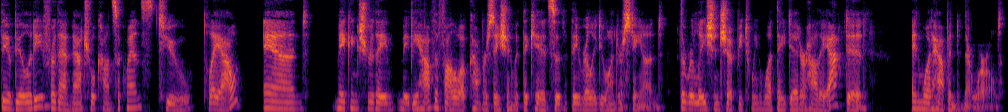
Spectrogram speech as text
the ability for that natural consequence to play out? And making sure they maybe have the follow up conversation with the kids so that they really do understand the relationship between what they did or how they acted and what happened in their world.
